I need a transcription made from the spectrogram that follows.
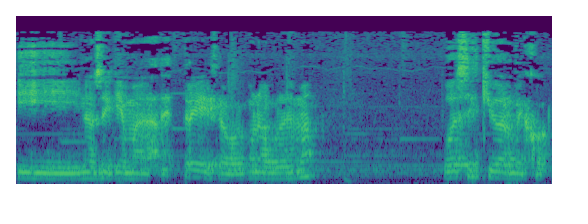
y no sé qué más, destreza o alguna cosa más, puedes esquivar mejor.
